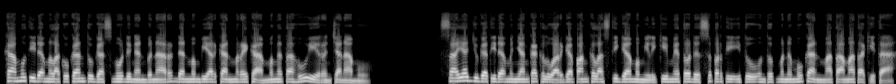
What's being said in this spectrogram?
Kamu tidak melakukan tugasmu dengan benar dan membiarkan mereka mengetahui rencanamu. Saya juga tidak menyangka keluarga Pang kelas 3 memiliki metode seperti itu untuk menemukan mata-mata kita.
